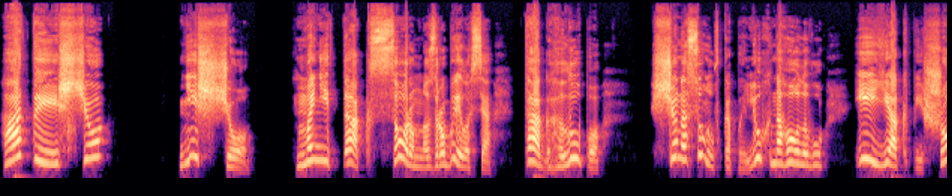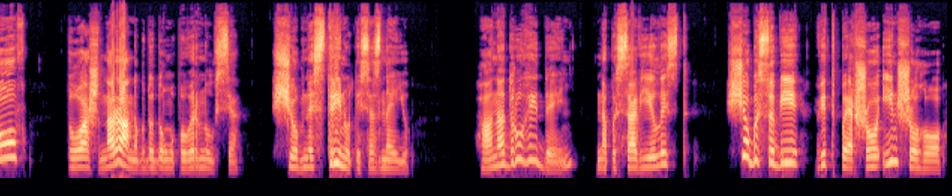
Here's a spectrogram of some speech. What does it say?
а ти що? Ніщо. Мені так соромно зробилося, так глупо, що насунув капелюх на голову і як пішов, то аж на ранок додому повернувся, щоб не стрінутися з нею. А на другий день написав їй лист, щоби собі від першого іншого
